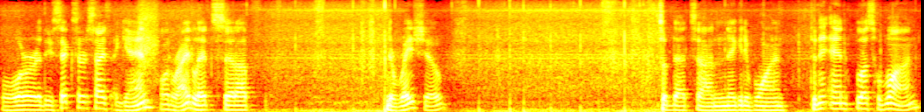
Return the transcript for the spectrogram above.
for this exercise, again, alright, let's set up the ratio. So that's uh, negative 1 to the n plus 1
